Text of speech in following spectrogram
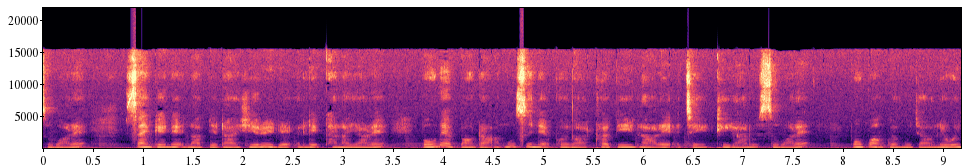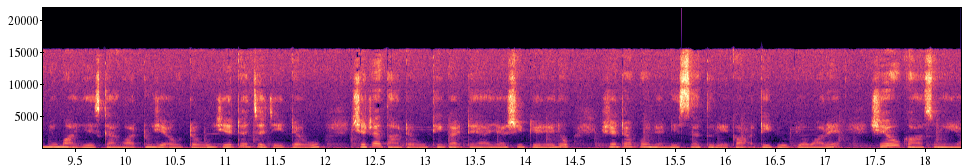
ဆိုပါတယ်။ဆိုင်ကယ်နဲ့လာပစ်တာရဲတွေလည်းအလစ်ခံလိုက်ရတယ်။ဘုံနဲ့ပေါက်တာအမှုစစ်နဲ့ဖွဲ့ကထွက်ပြေးလာတဲ့အချိန်ထိတာလို့ဆိုပါတယ်။ဘုံပေါက်ကွယ်မှုကြောင့်လေဝဲမြို့မှရဲစခန်းကဒုရဲအုပ်တအုပ်ရဲတပ်ချက်ကြီးတအုပ်ရဲတပ်သားတအုပ်ထိခိုက်ဒဏ်ရာရရှိခဲ့တယ်လို့ရဲတပ်ဖွဲ့နဲ့နှိဆက်သူတွေကအတည်ပြုပြောပါတယ်။ရဲအုပ်ကဆိုရင်ရ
